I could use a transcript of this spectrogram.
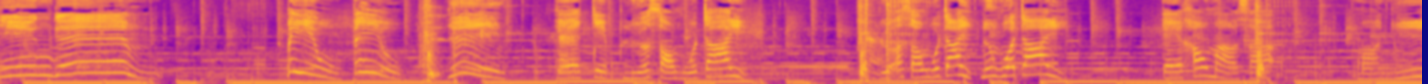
ยิงยิงปิ้วปิ้วยิงแกเจ็บเหลือสองหัวใจ เหลือสองหัวใจหนึ่งหัวใจ แกเข้ามาซะ มานี่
